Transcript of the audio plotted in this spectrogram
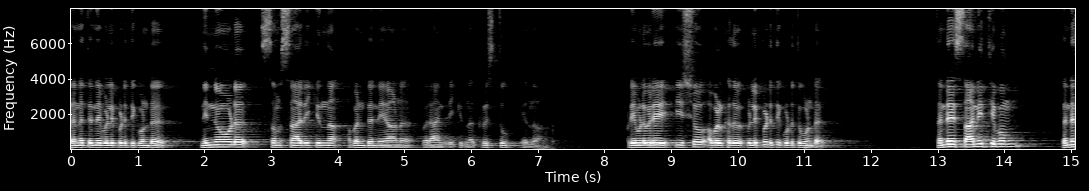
തന്നെ തന്നെ വെളിപ്പെടുത്തിക്കൊണ്ട് നിന്നോട് സംസാരിക്കുന്ന അവൻ തന്നെയാണ് വരാനിരിക്കുന്ന ക്രിസ്തു എന്നാണ് പ്രിയമുള്ളവരെ ഈശോ അവൾക്കത് വെളിപ്പെടുത്തി കൊടുത്തുകൊണ്ട് തന്റെ സാന്നിധ്യവും തന്റെ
